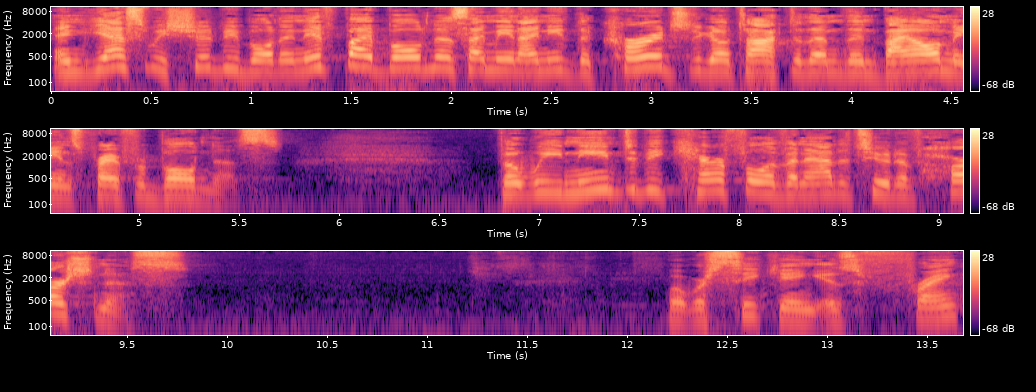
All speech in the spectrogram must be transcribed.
And yes, we should be bold. And if by boldness I mean I need the courage to go talk to them, then by all means pray for boldness. But we need to be careful of an attitude of harshness. What we're seeking is frank,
